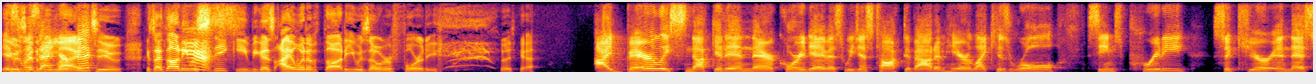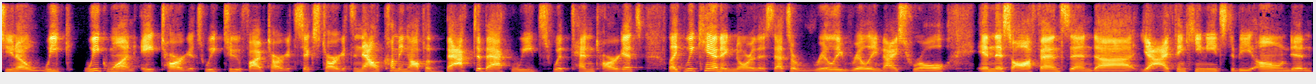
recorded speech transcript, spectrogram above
he. Is- was, was going to that be mine pick? too because I thought he was sneaky because I would have thought he was over 40. but yeah. I barely snuck it in there. Corey Davis, we just talked about him here. Like his role seems pretty secure in this. You know, week week one, eight targets, week two, five targets, six targets, and now coming off of back to back weeks with 10 targets. Like we can't ignore this. That's a really, really nice role in this offense. And uh yeah, I think he needs to be owned in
